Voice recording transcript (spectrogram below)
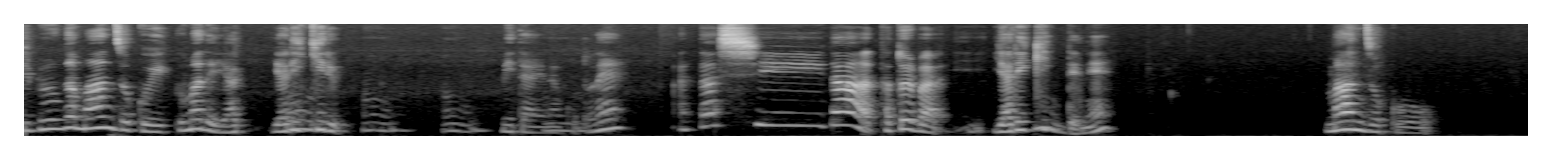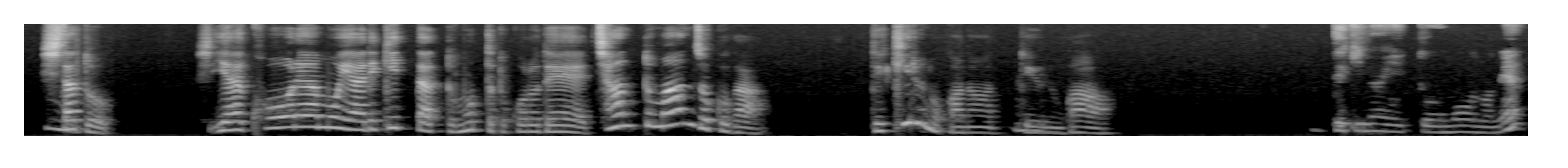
自分が満足いくまでややりきる。みたいなことね、私が例えばやりきってね、満足をしたと、いやこれはもうやりきったと思ったところでちゃんと満足ができるのかなっていうのが、できないと思うのね。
